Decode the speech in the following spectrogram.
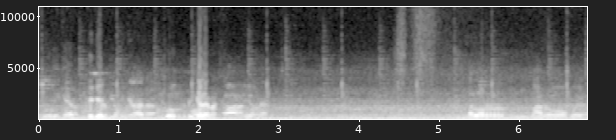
Pikir pikir Pikir ada. Pikir ya mas? Ah iya telur karo apa ya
